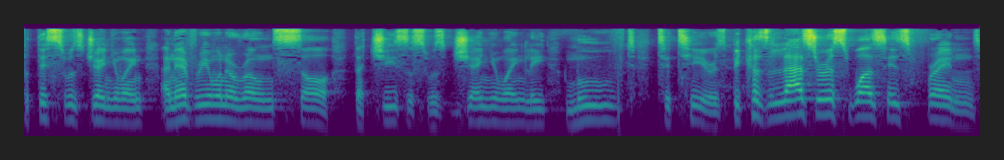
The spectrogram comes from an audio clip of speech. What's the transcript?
But this was genuine, and everyone around saw that Jesus was genuinely moved to tears because Lazarus was his friend.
